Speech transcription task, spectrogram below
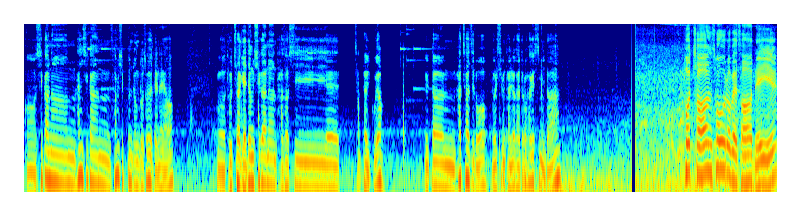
어, 시간은 1시간 30분 정도 소요되네요. 어, 도착 예정 시간은 5시에 잡혀 있고요. 일단 하차지로 열심히 달려가도록 하겠습니다. 포천 서울읍에서 내일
